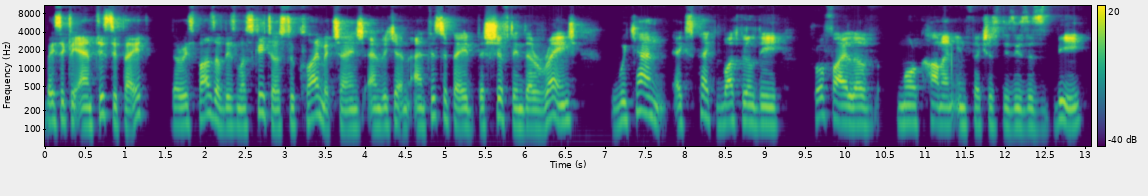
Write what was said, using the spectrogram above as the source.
basically anticipate the response of these mosquitoes to climate change and we can anticipate the shift in their range, we can expect what will the profile of more common infectious diseases be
